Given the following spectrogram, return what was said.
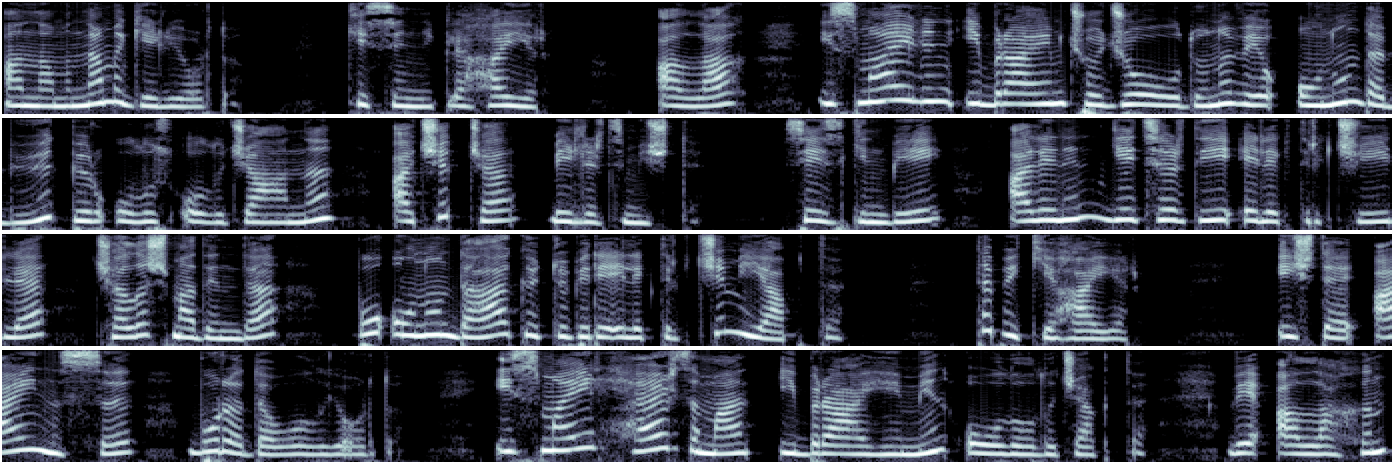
anlamına mı geliyordu? Kesinlikle hayır. Allah İsmail'in İbrahim çocuğu olduğunu ve onun da büyük bir ulus olacağını açıkça belirtmişti. Sezgin Bey, Ali'nin getirdiği elektrikçiyle çalışmadığında bu onun daha kötü bir elektrikçi mi yaptı? Tabii ki hayır. İşte aynısı burada oluyordu. İsmail her zaman İbrahim'in oğlu olacaktı ve Allah'ın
